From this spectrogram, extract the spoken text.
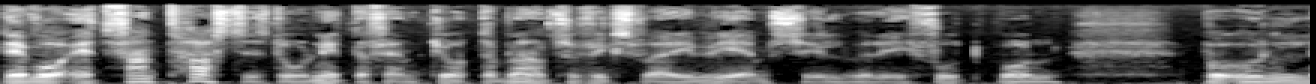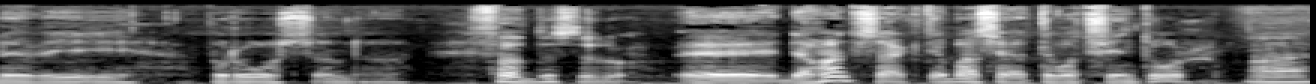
Det var ett fantastiskt år, 1958. Bland annat så fick Sverige VM-silver i fotboll på Ullevi, på Råsunda. Föddes du då? Eh, det har jag inte sagt, jag bara säger att det var ett fint år. Nej,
